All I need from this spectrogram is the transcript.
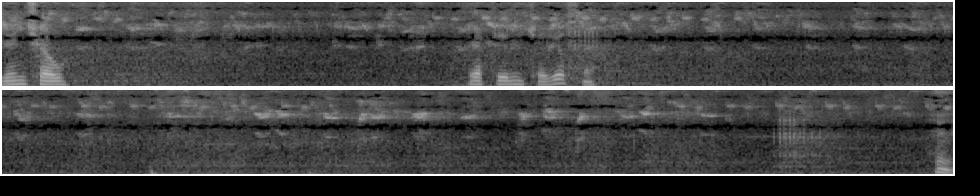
Dzięcioł. Jak piernicze wiosna. Hmm.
